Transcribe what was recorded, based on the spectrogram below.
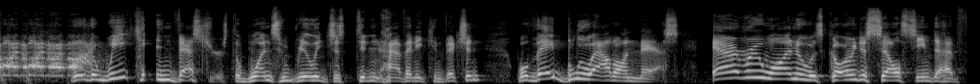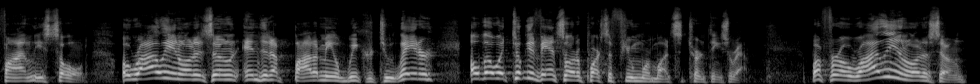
buy, Were the weak investors, the ones who really just didn't have any conviction, well, they blew out en masse. Everyone who was going to sell seemed to have finally sold. O'Reilly and AutoZone ended up bottoming a week or two later, although it took Advanced Auto Parts a few more months to turn things around. But for O'Reilly and AutoZone,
